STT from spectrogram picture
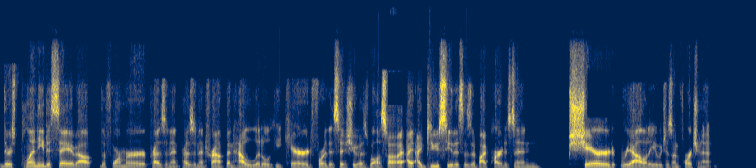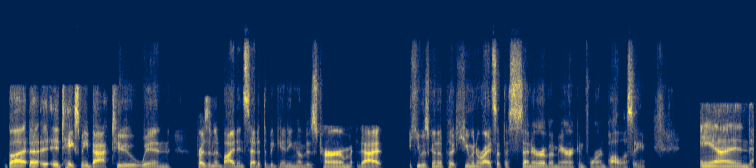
There's plenty to say about the former president, President Trump, and how little he cared for this issue as well. So I, I do see this as a bipartisan shared reality, which is unfortunate. But uh, it, it takes me back to when President Biden said at the beginning of his term that he was going to put human rights at the center of American foreign policy. And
